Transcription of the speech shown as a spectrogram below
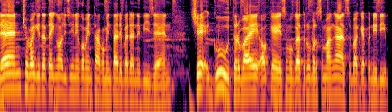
Dan coba kita tengok di sini komentar-komentar daripada netizen. Cikgu terbaik. Oke, semoga terus bersemangat sebagai pendidik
